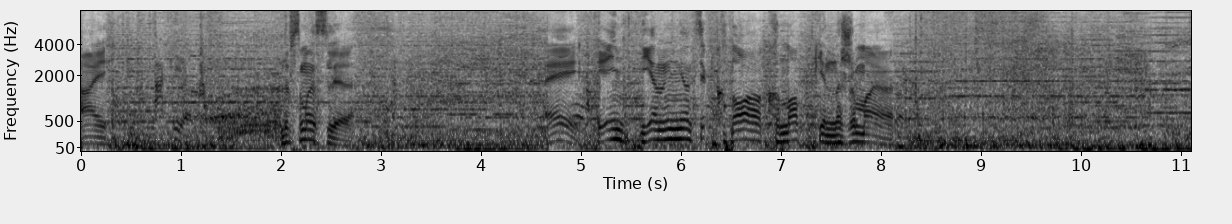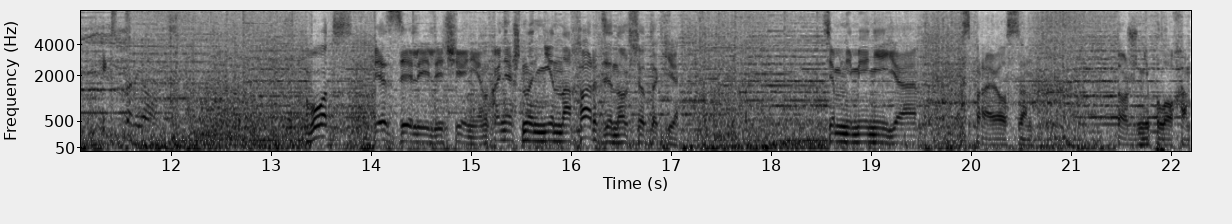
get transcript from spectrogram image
Ай. Да в смысле? Я, я на те кно- кнопки нажимаю. Вот, без зелий лечения. Ну, конечно, не на харде, но все-таки. Тем не менее, я справился. Тоже неплохо.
